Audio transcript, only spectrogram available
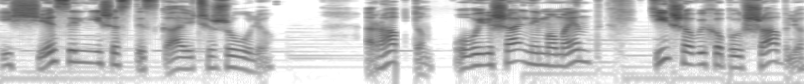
і ще сильніше стискаючи жулю. Раптом, у вирішальний момент, Тіша вихопив шаблю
